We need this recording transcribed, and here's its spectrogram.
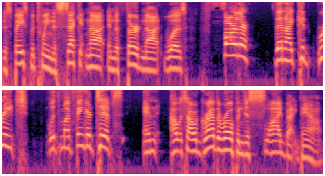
the space between the second knot and the third knot was farther than I could reach with my fingertips, and I was so I would grab the rope and just slide back down,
